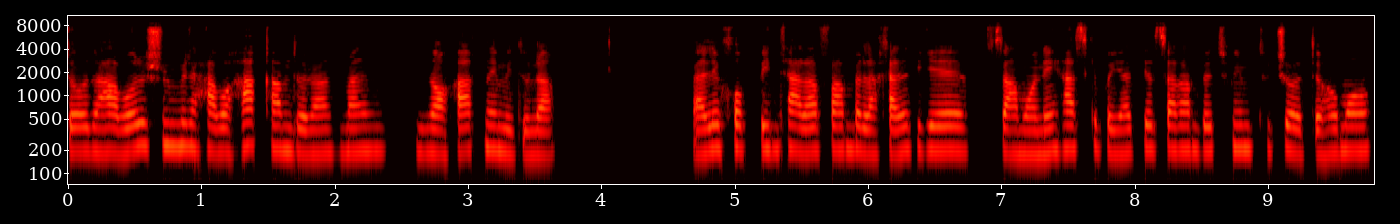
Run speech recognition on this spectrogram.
داد هوارشون میره. هوا حق هم دارن. من ناحق نمی‌دونم. ولی خب این طرف هم بالاخره دیگه زمانه هست که باید یه بتونیم تو جاده ها ما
